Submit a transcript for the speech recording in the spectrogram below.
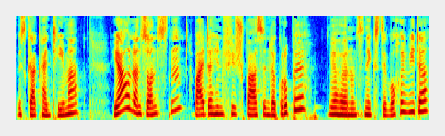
Ist gar kein Thema. Ja, und ansonsten weiterhin viel Spaß in der Gruppe. Wir hören uns nächste Woche wieder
